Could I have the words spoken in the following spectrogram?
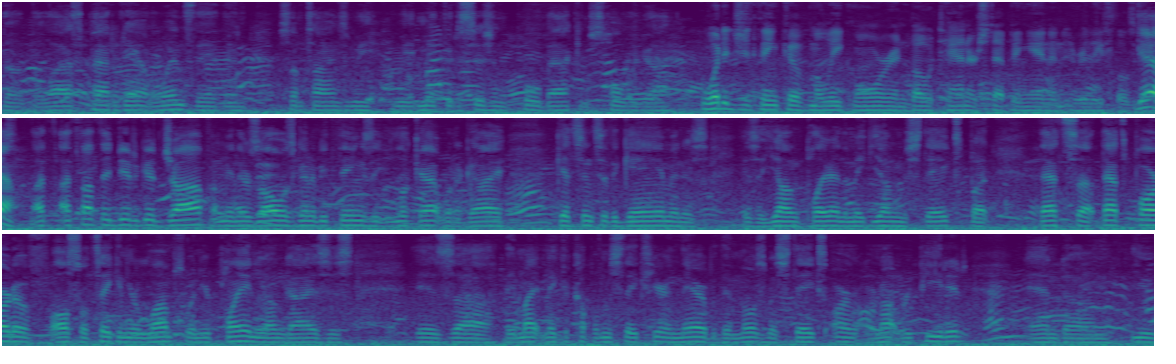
the, the last padded day on Wednesday, then sometimes we, we make the decision to pull back and just hold the guy. What did you think of Malik Moore and Bo Tanner stepping in and relief those guys? Yeah, I, I thought they did a good job. I mean, there's always going to be things that you look at when a guy gets into the game and is, is a young player and they make young mistakes, but that's uh, that's part of also taking your lumps when you're playing young guys is is uh, they might make a couple mistakes here and there, but then those mistakes aren't are not repeated, and um, you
